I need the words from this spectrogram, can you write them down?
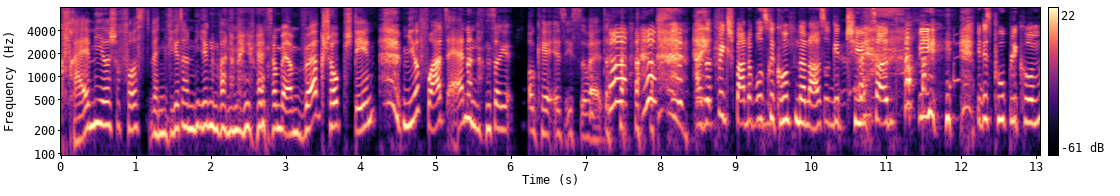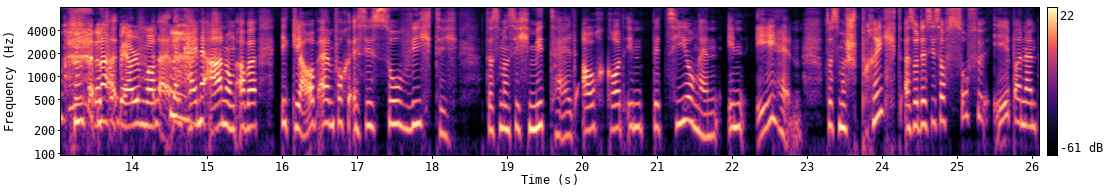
Freue mich ja schon fast, wenn wir dann irgendwann einmal gemeinsam bei einem Workshop stehen, mir fährt's ein und dann sage ich, okay, es ist soweit. also ich bin gespannt, ob unsere Kunden dann auch so gechillt sind, wie, wie das Publikum bei der Drew Barrymore. Na, na, keine Ahnung, aber ich glaube einfach, es ist so wichtig, dass man sich mitteilt, auch gerade in Beziehungen, in Ehen, dass man spricht. Also das ist auf so vielen Ebenen,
